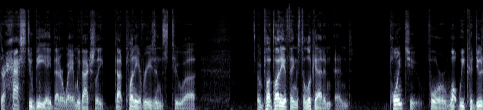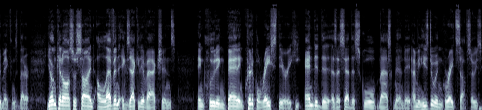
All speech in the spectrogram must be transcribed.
there has to be a better way, and we've actually got plenty of reasons to, uh, pl- plenty of things to look at and, and point to for what we could do to make things better. Youngkin also signed 11 executive actions, including banning critical race theory. He ended, the, as I said, the school mask mandate. I mean, he's doing great stuff. So he's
